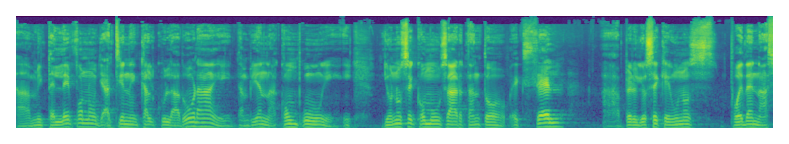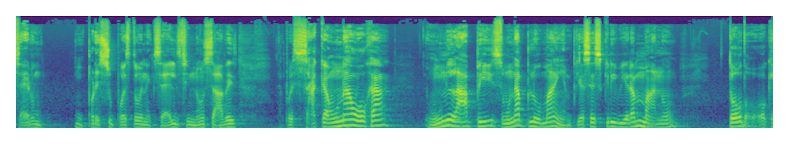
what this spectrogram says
Ah, mi teléfono ya tiene calculadora y también la compu y yo no sé cómo usar tanto Excel Ah, pero yo sé que unos pueden hacer un, presupuesto en Excel. Si no sabes, pues saca una hoja un lápiz, una pluma y empieza a escribir a mano todo, ¿ok?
